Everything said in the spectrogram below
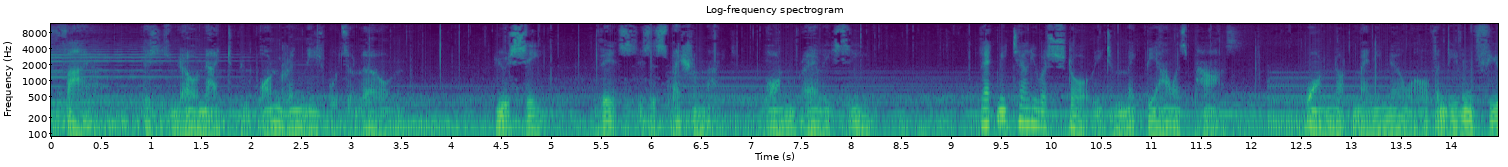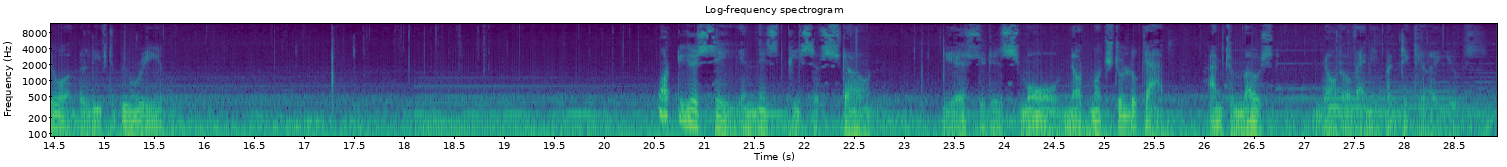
Fire. This is no night to be wandering these woods alone. You see, this is a special night, one rarely seen. Let me tell you a story to make the hours pass. One not many know of, and even fewer believe to be real. What do you see in this piece of stone? Yes, it is small, not much to look at, and to most, not of any particular use.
